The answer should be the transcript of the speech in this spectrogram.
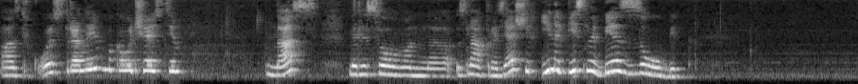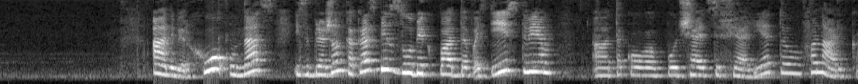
А с другой стороны, в боковой части, у нас нарисован э, знак разящих и написано «Беззубик». А наверху у нас изображен как раз беззубик под воздействием а, такого, получается, фиолетового фонарика,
